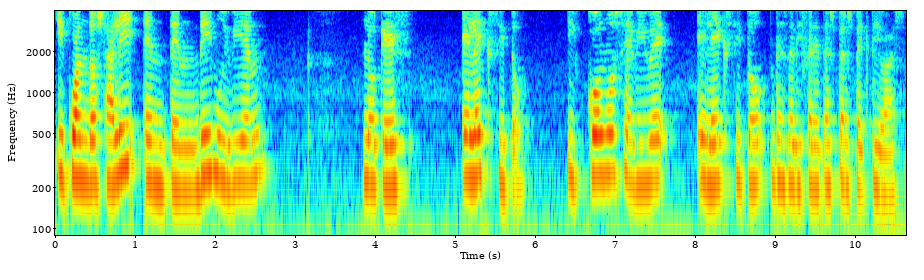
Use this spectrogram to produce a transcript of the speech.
Y cuando salí entendí muy bien lo que es el éxito y cómo se vive el éxito desde diferentes perspectivas.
